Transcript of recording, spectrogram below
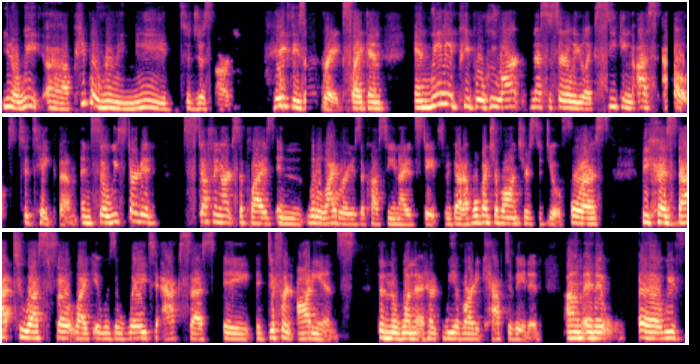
you know we uh, people really need to just take these art breaks like and and we need people who aren't necessarily like seeking us out to take them. And so we started stuffing art supplies in little libraries across the united states. We've got a whole bunch of volunteers to do it for us because that to us felt like it was a way to access a, a different audience than the one that we have already captivated. Um, and it uh, we've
